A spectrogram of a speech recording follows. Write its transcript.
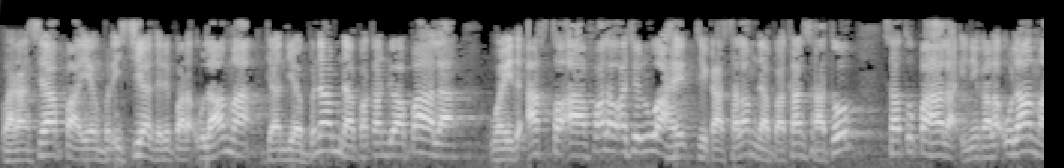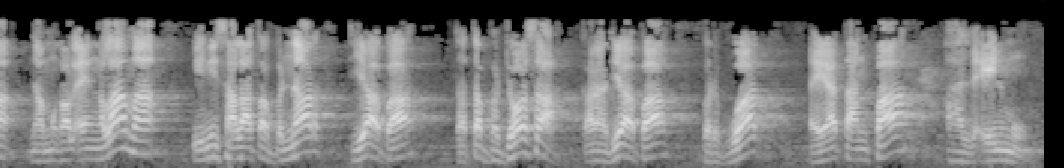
Barang siapa yang beristihad dari para ulama dan dia benar mendapatkan dua pahala, wa id akhta'a falahu ajrun wahid. Jika salah mendapatkan satu satu pahala. Ini kalau ulama. Namun kalau yang lama ini salah atau benar, dia apa? Tetap berdosa karena dia apa? Berbuat ya tanpa al ilmu.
